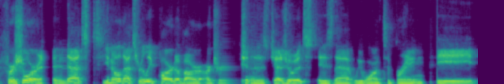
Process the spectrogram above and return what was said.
For sure. And that's you know that's really part of our, our tradition as jesuits is that we want to bring the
